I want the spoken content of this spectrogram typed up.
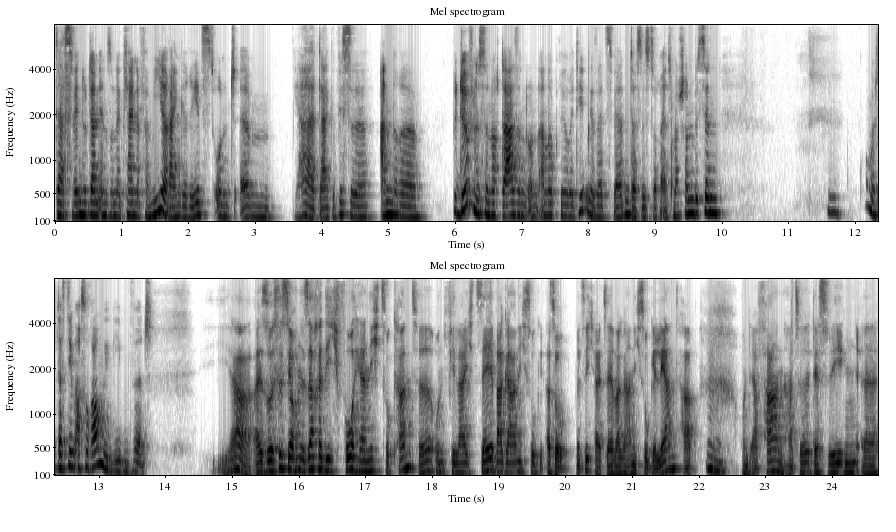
dass wenn du dann in so eine kleine Familie reingerätst und ähm, ja, da gewisse andere Bedürfnisse noch da sind und andere Prioritäten gesetzt werden, das ist doch erstmal schon ein bisschen komisch, dass dem auch so Raum gegeben wird. Ja, also es ist ja auch eine Sache, die ich vorher nicht so kannte und vielleicht selber gar nicht so, also mit Sicherheit selber gar nicht so gelernt habe mhm. und erfahren hatte. Deswegen äh,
